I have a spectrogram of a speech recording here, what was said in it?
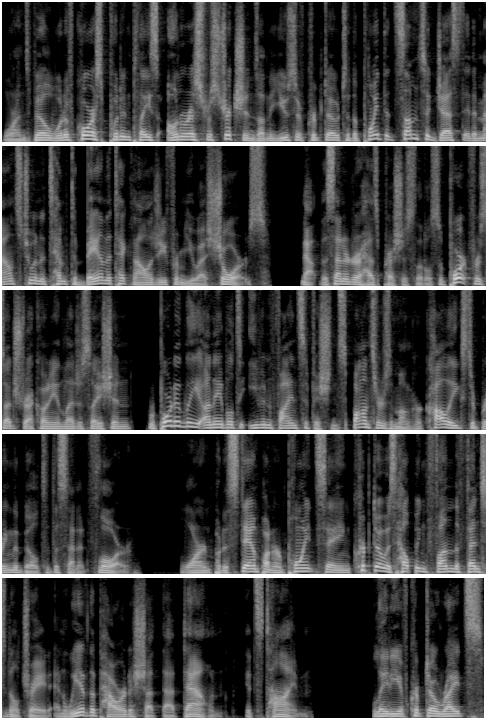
Warren's bill would, of course, put in place onerous restrictions on the use of crypto to the point that some suggest it amounts to an attempt to ban the technology from U.S. shores. Now, the senator has precious little support for such draconian legislation, reportedly unable to even find sufficient sponsors among her colleagues to bring the bill to the Senate floor. Warren put a stamp on her point, saying crypto is helping fund the fentanyl trade, and we have the power to shut that down. It's time. Lady of Crypto writes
